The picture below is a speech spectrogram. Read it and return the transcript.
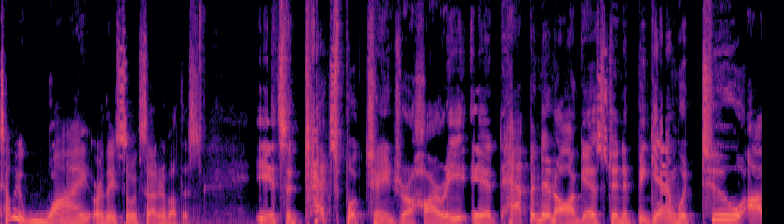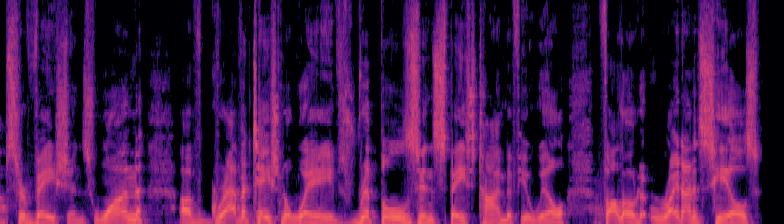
tell me why are they so excited about this? It's a textbook changer, Hari. It happened in August, and it began with two observations. One of gravitational waves, ripples in space-time, if you will, followed right on its heels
